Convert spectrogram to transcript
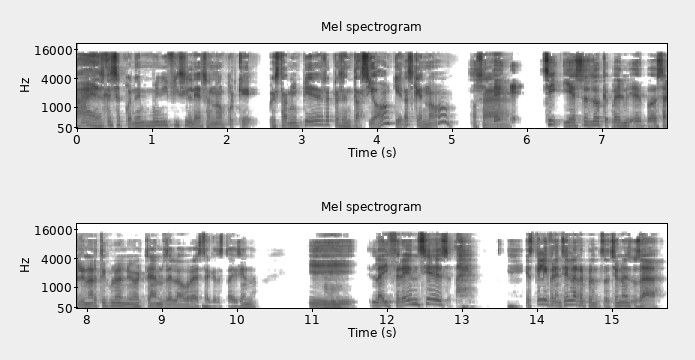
Ah, es que se pone muy difícil eso, ¿no? Porque pues también pides representación, quieras que no. O sea, eh, eh, sí, y eso es lo que salió un artículo en el New York Times de la obra esta que te está diciendo. Y la diferencia es, es que la diferencia de la representación es, o sea,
